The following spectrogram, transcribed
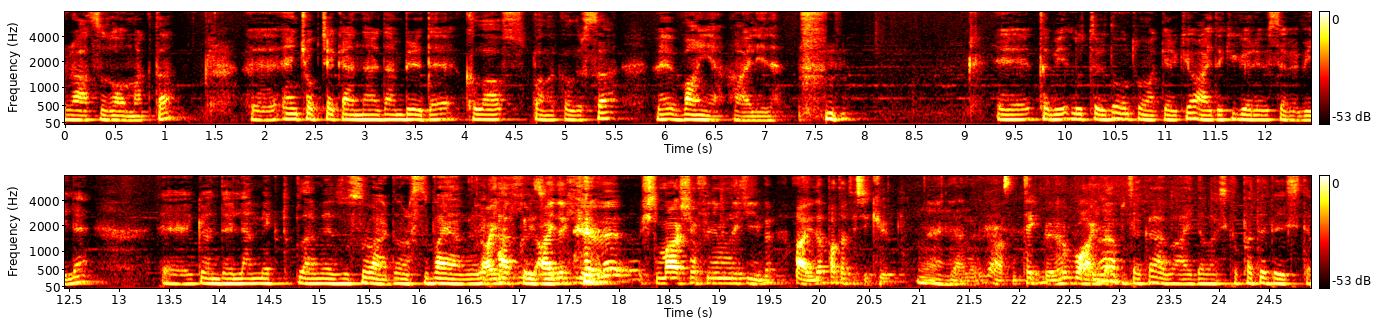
rahatsız olmakta. Ee, en çok çekenlerden biri de Klaus bana kalırsa ve Vanya haliyle. e, Tabi Luther'ı da unutmamak gerekiyor. Aydaki görevi sebebiyle e, gönderilen mektuplar mevzusu vardı. Orası bayağı böyle kalp Aydaki, krizi. Aydaki görevi işte Martian filmindeki gibi ayda patates ekiyor. Aynen. Yani aslında tek görevi bu Ne ayda. yapacak abi ayda başka patates işte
